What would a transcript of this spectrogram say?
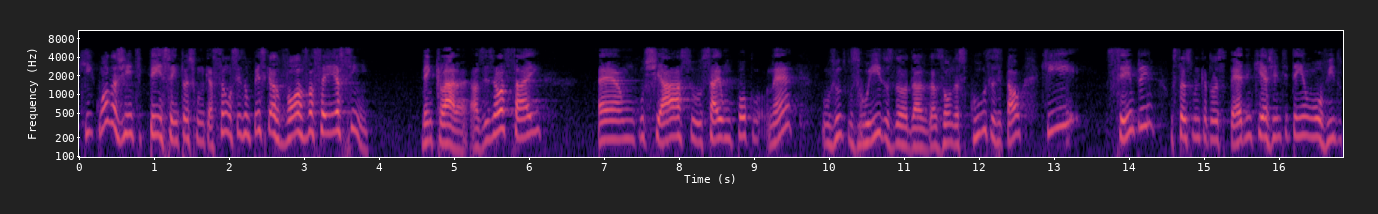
que quando a gente pensa em transcomunicação, vocês não pensam que a voz vai sair assim, bem clara. Às vezes ela sai é, um, com chiaço, sai um pouco, né, junto com os ruídos do- da- das ondas curtas e tal, que sempre os transcomunicadores pedem que a gente tenha um ouvido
